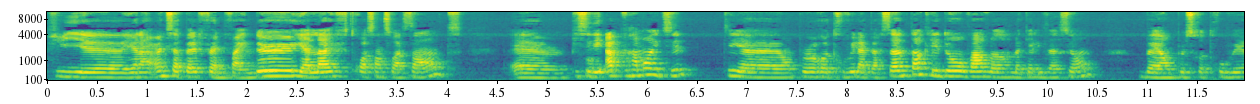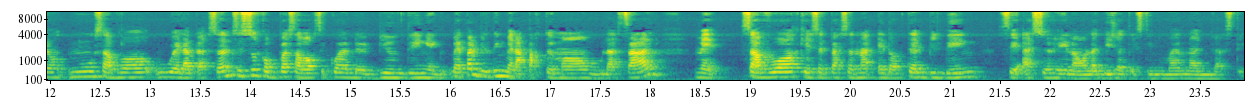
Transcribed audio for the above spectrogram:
Puis euh, il y en a un qui s'appelle Friend Finder, il y a Life 360. Euh, puis c'est des apps vraiment utiles. Euh, on peut retrouver la personne. Tant que les deux ont ouvert leur localisation, ben, on peut se retrouver, nous, savoir où est la personne. C'est sûr qu'on peut pas savoir c'est quoi le building, mais pas le building, mais l'appartement ou la salle. Mais savoir que cette personne-là est dans tel building, c'est assuré. Là, on l'a déjà testé nous-mêmes à l'université.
